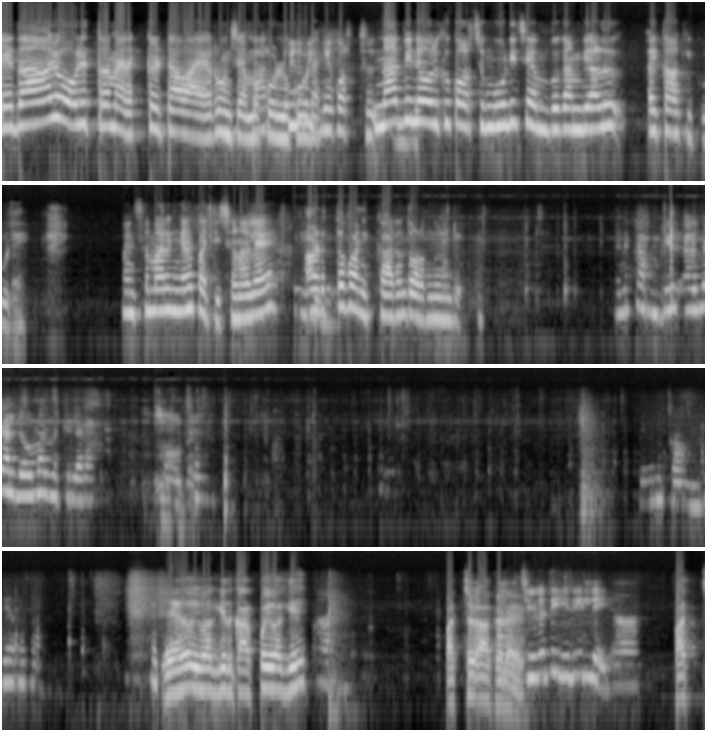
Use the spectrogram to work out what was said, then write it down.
ഏതായാലും ഓൽ ഇത്ര മെനക്കെട്ട് ആ വയറും ചെമ്പക്കുള്ളു കൂടെ. എന്നാ പിന്നെ ഓൽക്ക് കുറച്ചും കൂടി ചെമ്പ് കമ്പിയാൾ അയക്കാക്കിക്കൂടെ മനുഷ്യന്മാരിങ്ങനെ പറ്റിച്ചണല്ലേ? അടുത്ത പണിക്കാരൻ തുടങ്ങുന്നുണ്ട്. അതിന് കമ്പി അത് നല്ലോണം വന്നിട്ടില്ലടാ. സാധനം. ഏതോ ഒഴിവാക്കിയത് കറുപ്പ് ഒഴിവാക്കി പച്ച ആക്കടെ പച്ച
